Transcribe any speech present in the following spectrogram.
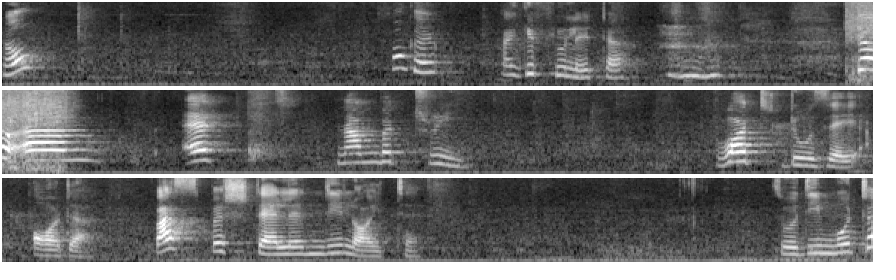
No? Okay, I'll give you later. so, um, at number three, what do they order? Was bestellen die Leute? So die Mutter,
